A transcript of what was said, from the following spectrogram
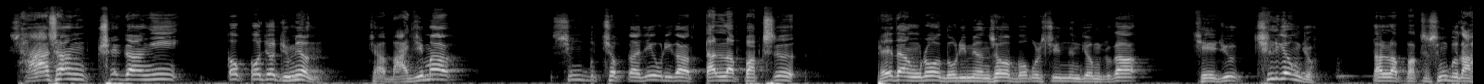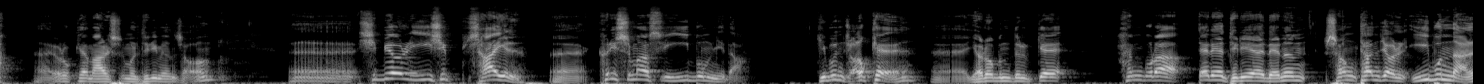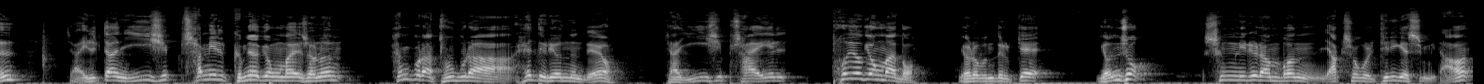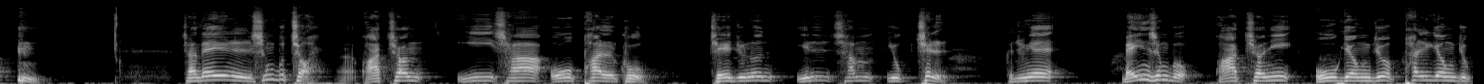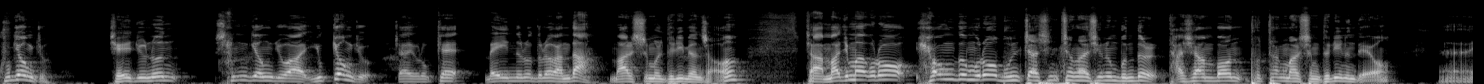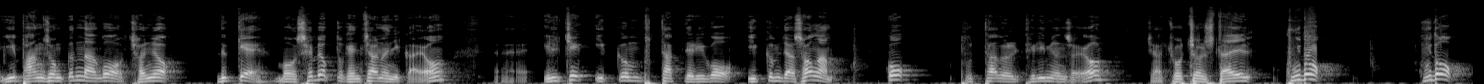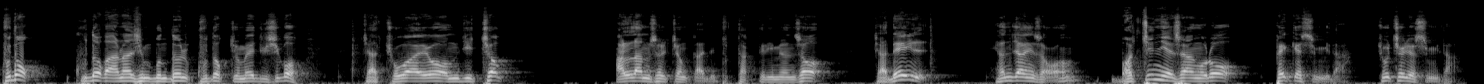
사상 최강이 꺾어져 주면 자 마지막 승부처까지 우리가 달러 박스 배당으로 노리면서 먹을 수 있는 경주가 제주 7경주 달러 박스 승부다 이렇게 말씀을 드리면서 12월 24일 크리스마스 이브입니다. 기분 좋게 여러분들께 한구라 때려 드려야 되는 성탄절 이브날 자 일단 23일 금요경마에서는 한 구라 두 구라 해드렸는데요. 자 24일 토요경마도 여러분들께 연속 승리를 한번 약속을 드리겠습니다. 자 내일 승부처 어, 과천 24589 제주는 1367 그 중에 메인 승부 과천이 5경주, 8경주, 9경주 제주는 3경주와 6경주 자 이렇게 메인으로 들어간다 말씀을 드리면서. 자 마지막으로 현금으로 문자 신청하시는 분들 다시 한번 부탁 말씀드리는데요. 에, 이 방송 끝나고 저녁 늦게 뭐 새벽도 괜찮으니까요. 에, 일찍 입금 부탁드리고 입금자 성함 꼭 부탁을 드리면서요. 자 조철 스타일 구독 구독 구독. 구독 안 하신 분들 구독 좀 해주시고 자 좋아요 엄지척 알람 설정까지 부탁드리면서 자 내일 현장에서 멋진 예상으로 뵙겠습니다. 조철이었습니다.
